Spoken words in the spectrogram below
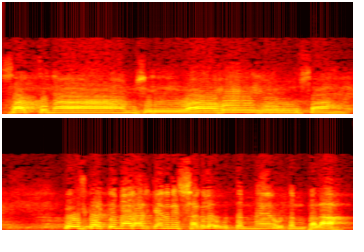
ਸਤਨਾਮ ਸ੍ਰੀ ਵਾਹਿਗੁਰੂ ਸਾਹਿਬ। ਇਸ ਕਰਕੇ ਮਹਾਰਾਜ ਕਹਿੰਦੇ ਨੇ, ਸਗਲ ਉਦਮ ਹੈ, ਉਦਮ ਭਲਾ।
